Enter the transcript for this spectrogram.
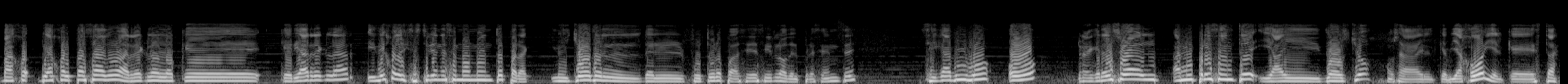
bajo, viajo al pasado, arreglo lo que quería arreglar y dejo de existir en ese momento para mi yo del, del futuro, por así decirlo, del presente, siga vivo o regreso al, a mi presente y hay dos yo, o sea, el que viajó y el que está.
